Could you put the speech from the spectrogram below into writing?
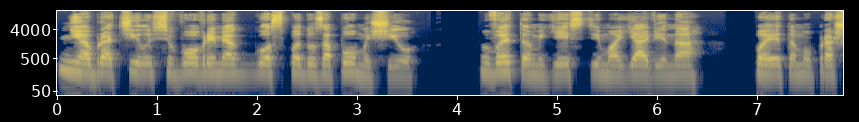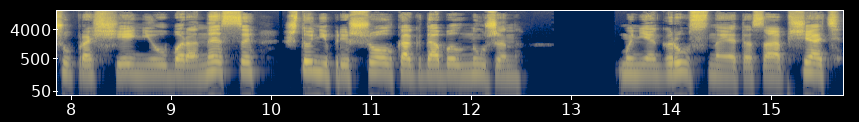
не обратилась вовремя к Господу за помощью. В этом есть и моя вина. Поэтому прошу прощения у баронессы, что не пришел, когда был нужен. Мне грустно это сообщать,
